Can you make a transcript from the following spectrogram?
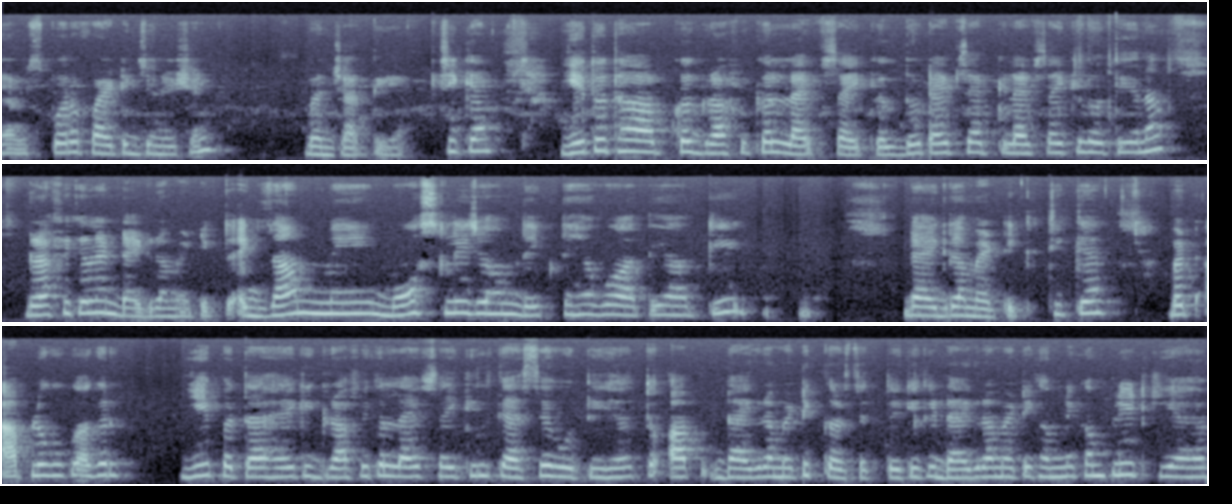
या स्पोरोफाइटिक जनरेशन बन जाती है, ठीक है? ये तो था आपका ग्राफिकल लाइफ साइकिल दो टाइप से आपकी लाइफ साइकिल होती है ना? ग्राफिकल एंड डायग्रामेटिक तो एग्ज़ाम में मोस्टली जो हम देखते हैं वो आती है आपकी डायग्रामेटिक ठीक है? बट आप लोगों को अगर ये पता है कि ग्राफिकल लाइफ साइकिल कैसे होती है तो आप डायग्रामेटिक कर सकते हो, क्योंकि डायग्रामेटिक हमने कंप्लीट किया है।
